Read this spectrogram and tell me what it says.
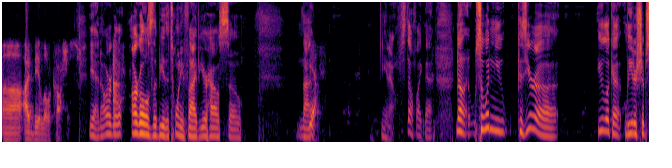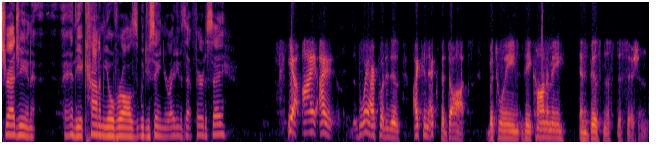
uh, I'd be a little cautious. Yeah, no, our goal our goal is to be the 25 year house. So not Yeah. you know stuff like that. No, so wouldn't you? Because you're a you look at leadership strategy and and the economy overall. is- Would you say in your writing is that fair to say? Yeah, I, I, the way I put it is I connect the dots between the economy and business decisions.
